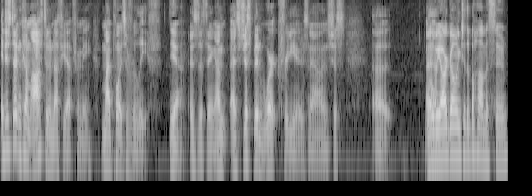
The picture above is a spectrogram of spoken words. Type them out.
It just doesn't come often enough yet for me. My points of relief Yeah. is the thing. I'm. It's just been work for years now, and it's just. Uh, Well, I- we are going to the Bahamas soon,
